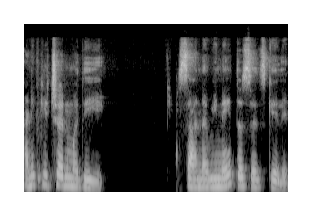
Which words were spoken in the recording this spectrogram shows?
आणि किचनमध्ये ये. सानवीने तसेच केले.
